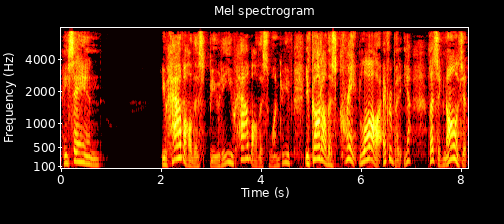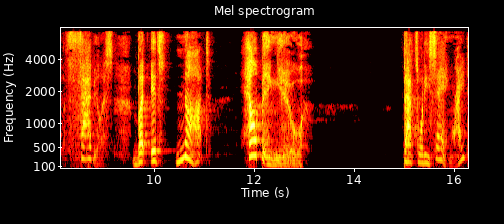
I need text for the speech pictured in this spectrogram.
He's saying, you have all this beauty, you have all this wonder, you've, you've got all this great law. Everybody, yeah, let's acknowledge it. Fabulous. But it's not helping you. That's what he's saying, right?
